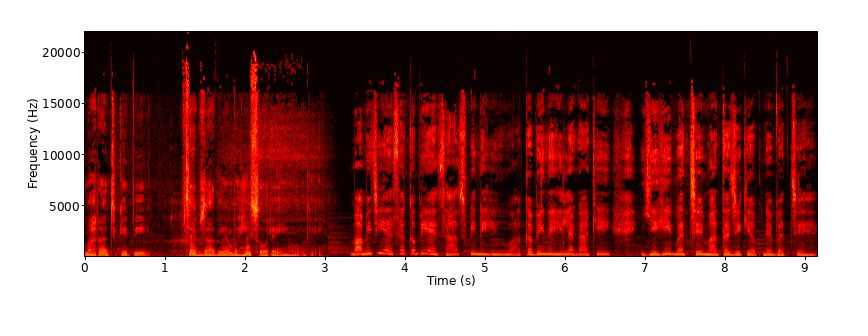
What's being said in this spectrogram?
महाराज के भी साहबजादियाँ वहीं सो रही होंगी। मामी जी, ऐसा कभी एहसास भी नहीं हुआ? कभी नहीं लगा कि यही बच्चे माता जी के अपने बच्चे हैं?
